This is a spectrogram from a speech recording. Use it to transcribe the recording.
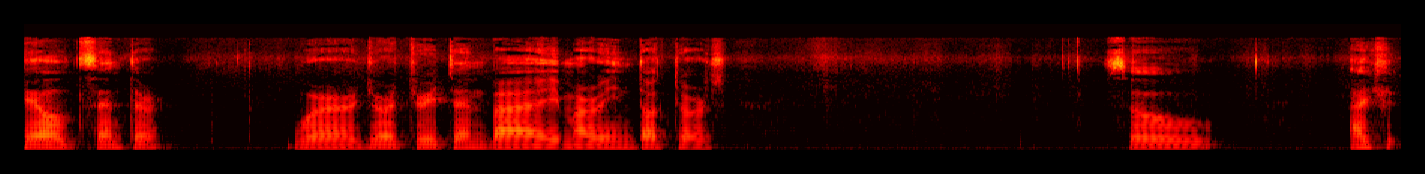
health center where you're treated by marine doctors. So actually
